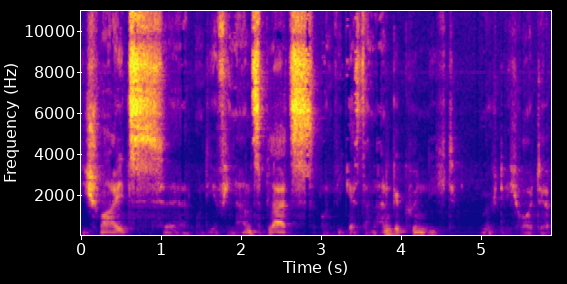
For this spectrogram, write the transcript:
Die Schweiz äh, und ihr Finanzplatz und wie gestern angekündigt, möchte ich heute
